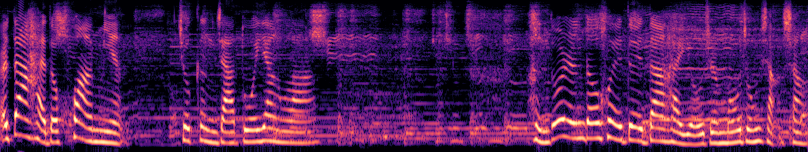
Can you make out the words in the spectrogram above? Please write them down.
而大海的画面就更加多样啦。很多人都会对大海有着某种想象，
